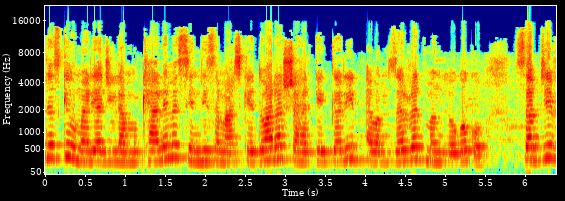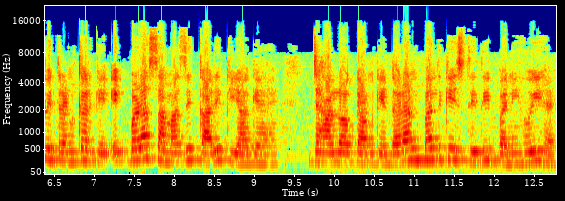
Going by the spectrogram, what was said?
प्रदेश के उमरिया जिला मुख्यालय में सिंधी समाज के द्वारा शहर के गरीब एवं जरूरतमंद लोगों को सब्ज़ी वितरण करके एक बड़ा सामाजिक कार्य किया गया है, जहाँ लॉकडाउन के दौरान बंद की स्थिति बनी हुई है।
